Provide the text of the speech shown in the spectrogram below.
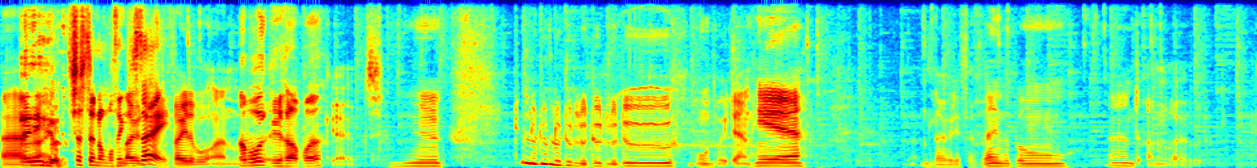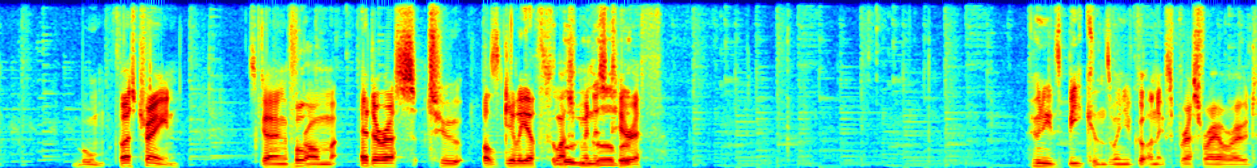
Uh, right. It's just a normal thing Load to say. Available and A boogie hopper. Good. Yeah. All the way down here. Load if available. And unload. Boom. First train. It's going Boom. from Edoras to Osgiliath slash Minas Tirith. Who needs beacons when you've got an express railroad?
